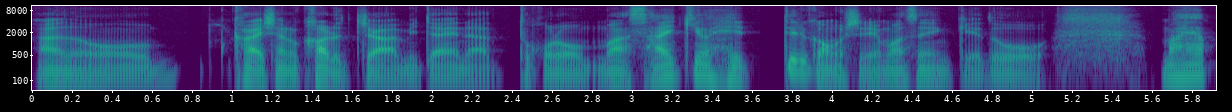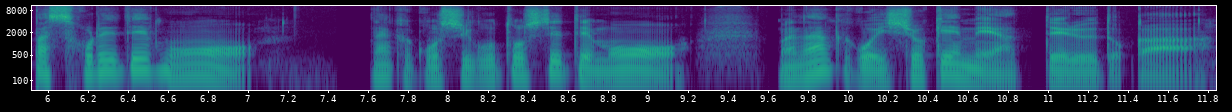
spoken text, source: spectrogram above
あの、会社のカルチャーみたいなところ、まあ最近は減ってるかもしれませんけど、まあやっぱそれでも、なんかこう仕事してても、まあなんかこう一生懸命やってるとか、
